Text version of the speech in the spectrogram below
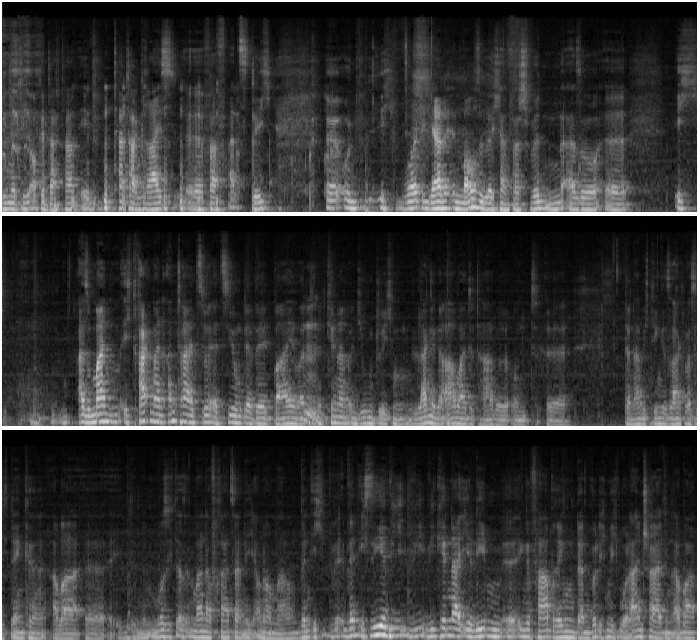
die natürlich auch gedacht haben, ey, Tata Greis, äh, verfatz dich. Äh, und ich wollte gerne in Mauselöchern verschwinden. Also äh, ich, also mein, ich trage meinen Anteil zur Erziehung der Welt bei, weil ich mit Kindern und Jugendlichen lange gearbeitet habe und äh, dann habe ich denen gesagt, was ich denke, aber äh, muss ich das in meiner Freizeit nicht auch noch machen? Wenn ich, wenn ich sehe, wie, wie, wie Kinder ihr Leben äh, in Gefahr bringen, dann würde ich mich wohl einschalten, aber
